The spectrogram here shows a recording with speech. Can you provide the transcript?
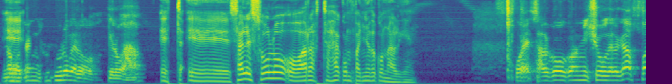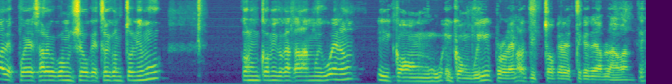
No eh, tengo un futuro, pero quiero bajar. Eh, ¿Sales solo o ahora estás acompañado con alguien? Pues salgo con mi show del GAFA, después salgo con un show que estoy con Tony Mu, con un cómico catalán muy bueno y con, y con Wii, problema TikTok de este que te he hablado antes.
